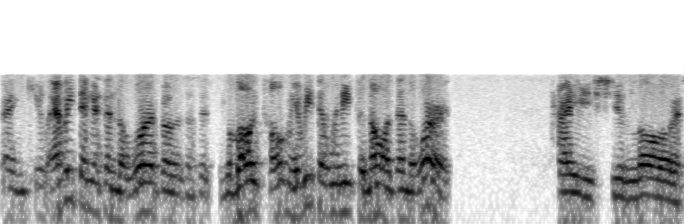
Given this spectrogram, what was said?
Thank you. Everything is in the Word, brothers and sisters. The Lord told me everything we need to know is in the Word. Praise you, Lord.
